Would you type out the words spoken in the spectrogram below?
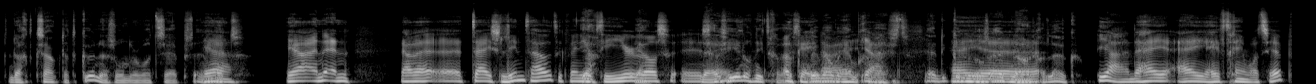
Toen dacht ik, zou ik dat kunnen zonder WhatsApp? En Ja. wat- ja en, en nou, we, eh, Thijs Lindhout, ik weet niet Ja, of hij hier ja. wel eh, is nee, hij is hier nog niet geweest. Oké, ik ben wel nou, bij hem ja. geweest. Ja, die kunnen we Hij, wel eens eh, uitnodigen. Leuk. Ja, en hij, hij heeft geen WhatsApp.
